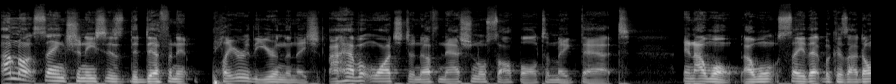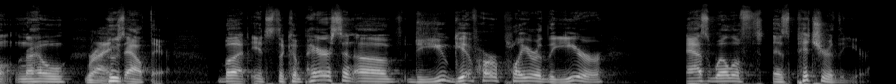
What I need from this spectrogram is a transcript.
I'm not saying Chenise is the definite player of the year in the nation. I haven't watched enough national softball to make that, and I won't. I won't say that because I don't know Right. who's out there. But it's the comparison of do you give her player of the year as well as, as pitcher of the year?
